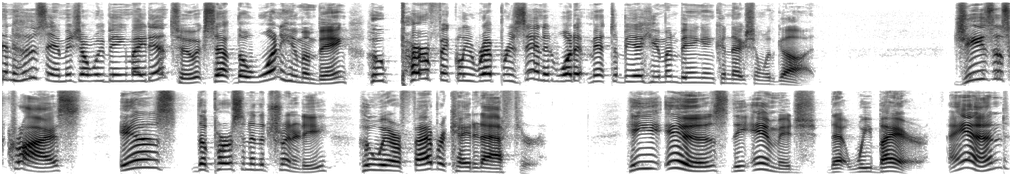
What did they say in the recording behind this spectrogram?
then whose image are we being made into except the one human being who perfectly represented what it meant to be a human being in connection with God? Jesus Christ is the person in the Trinity who we are fabricated after. He is the image that we bear. And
